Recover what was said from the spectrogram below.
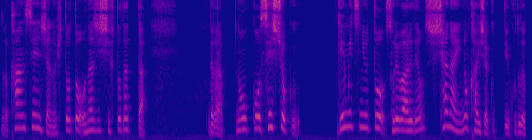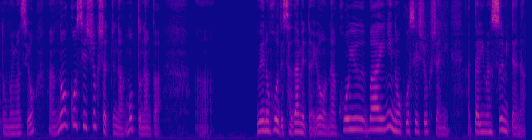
その感染者の人と同じシフトだった。だから濃厚接触厳密に言うとそれはあれだよ。社内の解釈っていうことだと思いますよ。あの濃厚接触者っていうのはもっとなんか上の方で定めたようなこういう場合に濃厚接触者に当たりますみたいな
